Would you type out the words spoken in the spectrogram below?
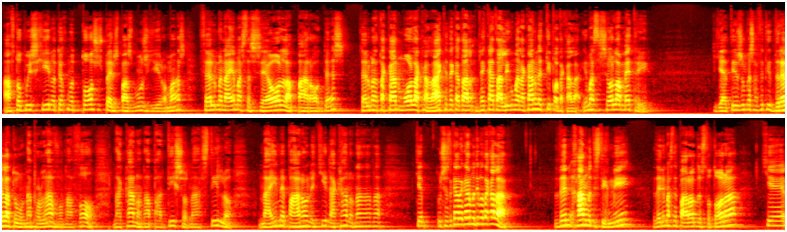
Αυτό που ισχύει είναι ότι έχουμε τόσους περισπασμούς γύρω μας, θέλουμε να είμαστε σε όλα παρόντες, θέλουμε να τα κάνουμε όλα καλά και δεν, κατα... δεν καταλήγουμε να κάνουμε τίποτα καλά. Είμαστε σε όλα μέτρη. Γιατί ζούμε σε αυτή την τρέλα του να προλάβω, να δω, να κάνω, να απαντήσω, να στείλω, να είμαι παρόν εκεί, να κάνω, να, να, να. Και ουσιαστικά δεν κάνουμε τίποτα καλά. Δεν, χάνουμε τη στιγμή, δεν είμαστε παρόντες στο τώρα και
